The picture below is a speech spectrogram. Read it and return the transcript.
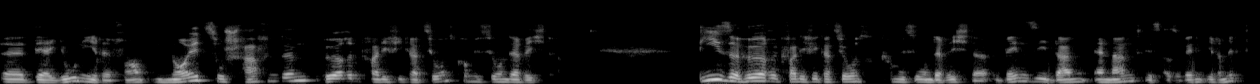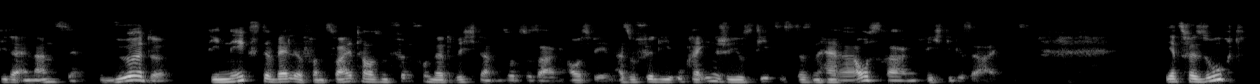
äh, der Juni-Reform, neu zu schaffenden höheren Qualifikationskommission der Richter. Diese höhere Qualifikationskommission der Richter, wenn sie dann ernannt ist, also wenn ihre Mitglieder ernannt sind, würde die nächste Welle von 2500 Richtern sozusagen auswählen. Also für die ukrainische Justiz ist das ein herausragend wichtiges Ereignis. Jetzt versucht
